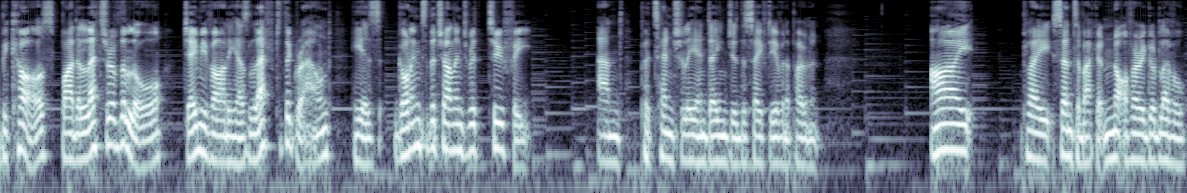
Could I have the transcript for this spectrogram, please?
Because, by the letter of the law, Jamie Vardy has left the ground, he has gone into the challenge with two feet, and potentially endangered the safety of an opponent. I play centre back at not a very good level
